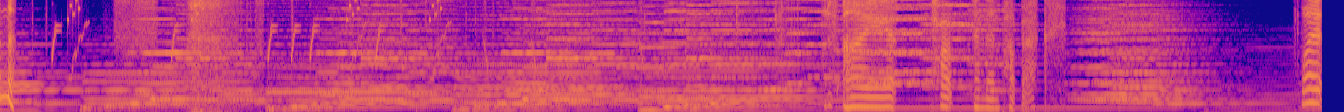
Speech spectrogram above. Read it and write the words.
Skin. What if I pop and then pop back? What?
